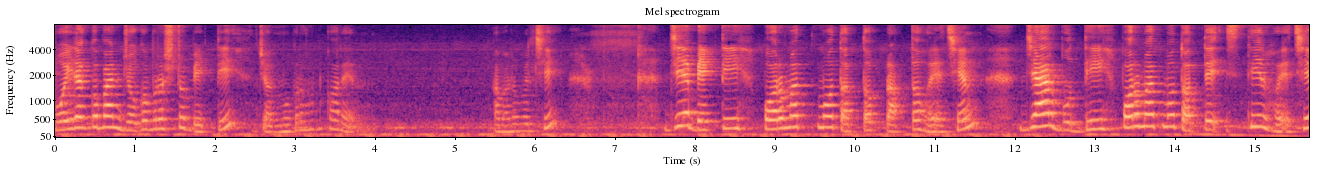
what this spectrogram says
বৈরাগ্যবান যোগভ্রষ্ট ব্যক্তি জন্মগ্রহণ করেন। আবারও বলছি যে ব্যক্তি পরমাত্ম তত্ত্ব প্রাপ্ত হয়েছেন, যার বুদ্ধি পরমাত্ম তত্ত্বে স্থির হয়েছে,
